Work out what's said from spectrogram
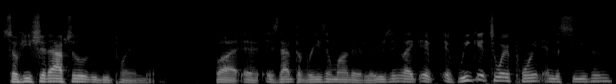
So he should absolutely be playing more. But is that the reason why they're losing? Like if, if we get to a point in the season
